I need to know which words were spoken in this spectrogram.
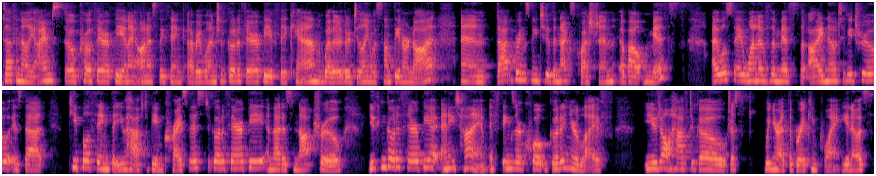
Definitely. I'm so pro therapy, and I honestly think everyone should go to therapy if they can, whether they're dealing with something or not. And that brings me to the next question about myths. I will say one of the myths that I know to be true is that people think that you have to be in crisis to go to therapy, and that is not true. You can go to therapy at any time. If things are, quote, good in your life, you don't have to go just when you're at the breaking point. You know, it's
